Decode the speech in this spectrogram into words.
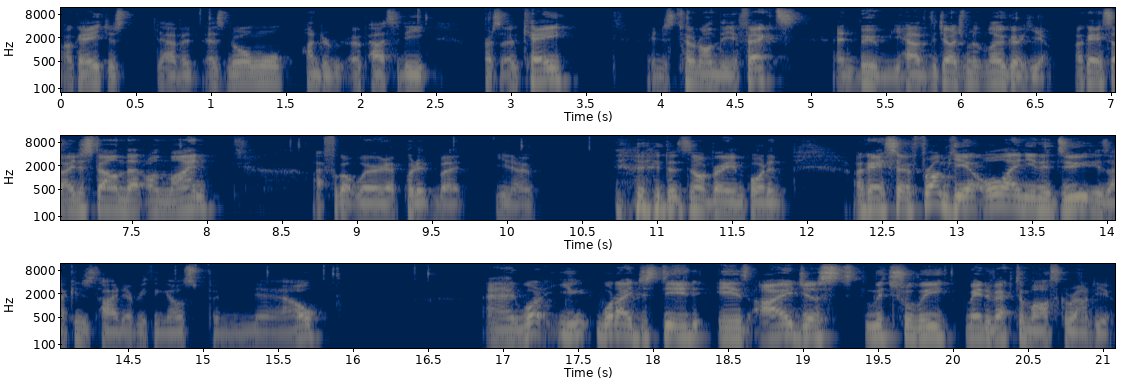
Okay, just have it as normal, 100 opacity, press OK, and just turn on the effects, and boom, you have the Judgment logo here. Okay, so I just found that online. I forgot where I put it, but you know, that's not very important. Okay, so from here, all I need to do is I can just hide everything else for now. And what you what I just did is I just literally made a vector mask around here.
